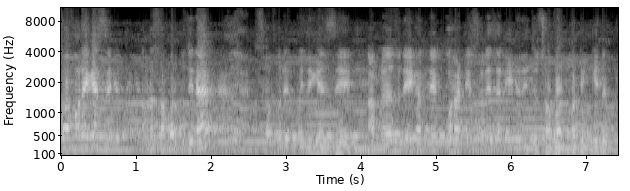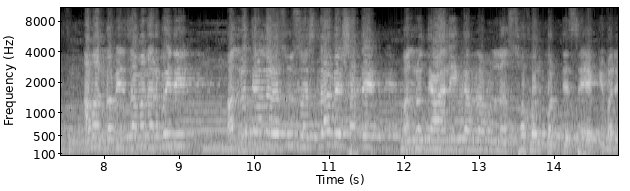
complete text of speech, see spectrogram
সফরে গেছে। আমরা গেছে। আপনারা যদি এখান থেকে গুয়াহাটি চলে যান সফর কিনা? আমার নবীর জামানার মধ্যে হযরত আল্লাহ রাসূল ওয়াসাল্লামের সাথে হযরত আলী কাররামুল্লাহ সফর করতেছে, একেবারে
